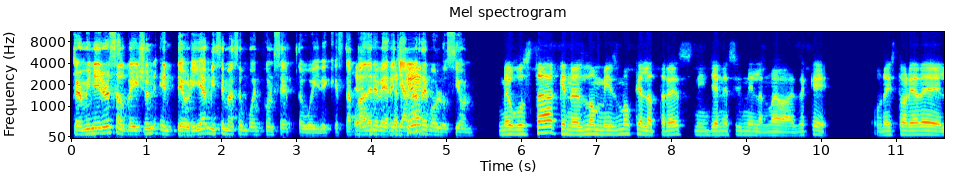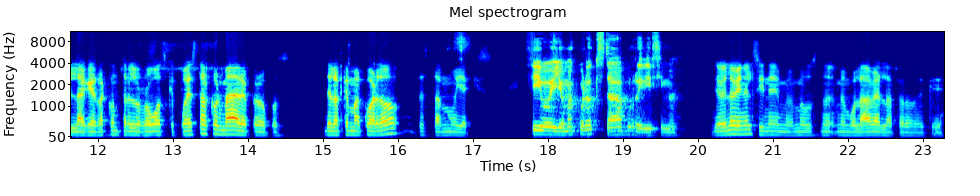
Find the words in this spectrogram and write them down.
Terminator Salvation, en teoría, a mí se me hace un buen concepto, güey, de que está eh, padre ver ya la revolución. Me gusta que no es lo mismo que la 3, ni Genesis, ni la nueva. Es de que una historia de la guerra contra los robots, que puede estar con madre, pero pues de lo que me acuerdo, está muy X. Sí, güey, yo me acuerdo que estaba aburridísima. Yo la vi en el cine, me, me, me molaba verla, pero de que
